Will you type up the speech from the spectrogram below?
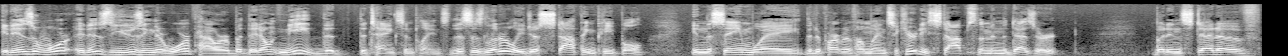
It is a war. It is using their war power, but they don't need the, the tanks and planes. This is literally just stopping people in the same way the Department of Homeland Security stops them in the desert. But instead of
